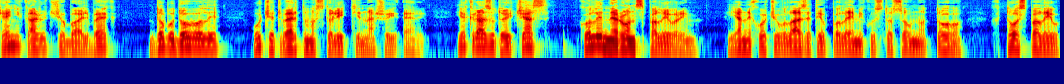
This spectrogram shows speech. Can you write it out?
Вчені кажуть, що Баальбек добудовували у IV столітті нашої ери. Якраз у той час, коли Нерон спалив Рим. Я не хочу влазити в полеміку стосовно того, хто спалив.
